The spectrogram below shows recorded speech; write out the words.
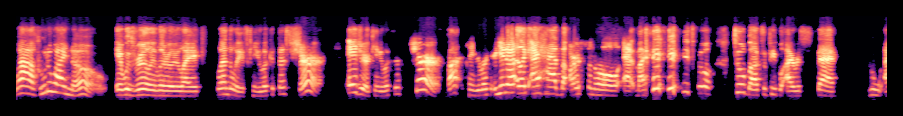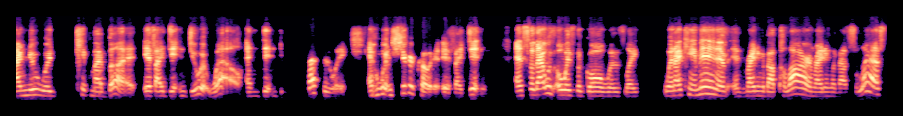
wow who do i know it was really literally like Glendaliz, can you look at this sure Adria, can you look at this? Sure. But can you look? At, you know, like I had the arsenal at my tool, toolbox of people I respect who I knew would kick my butt if I didn't do it well and didn't do it effectively and wouldn't sugarcoat it if I didn't. And so that was always the goal was like, when I came in and, and, writing about Pilar and writing about Celeste,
